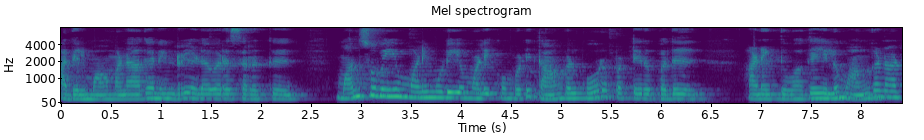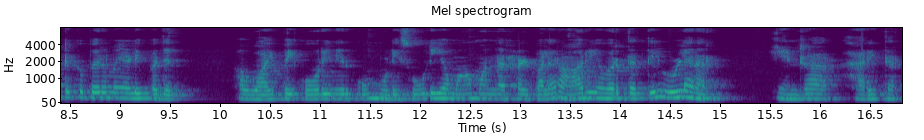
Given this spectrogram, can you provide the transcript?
அதில் மாமனாக நின்று இளவரசருக்கு மன்சுவையும் மணிமுடியும் அளிக்கும்படி தாங்கள் கோரப்பட்டிருப்பது அனைத்து வகையிலும் அங்க நாட்டுக்கு பெருமை அளிப்பது. அவ்வாய்ப்பை கோரி நிற்கும் முடிசூடிய மாமன்னர்கள் பலர் ஆரியவர்த்தத்தில் உள்ளனர் என்றார் ஹரிதர்.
